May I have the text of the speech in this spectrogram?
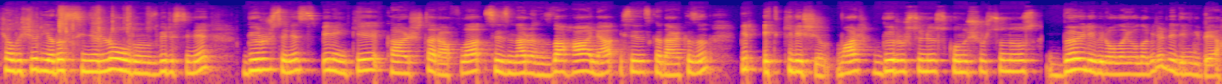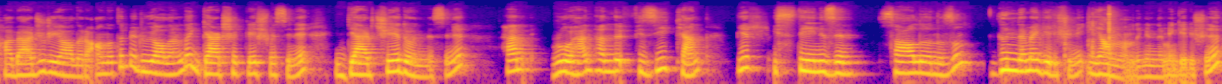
çalışır ya da sinirli olduğunuz birisini görürseniz bilin ki karşı tarafla sizin aranızda hala istediğiniz kadar kızın bir etkileşim var. Görürsünüz, konuşursunuz. Böyle bir olay olabilir. Dediğim gibi haberci rüyaları anlatır ve rüyalarında gerçekleşmesini, gerçeğe dönmesini hem ruhen hem de fiziken bir isteğinizin, sağlığınızın gündeme gelişini, iyi anlamda gündeme gelişini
